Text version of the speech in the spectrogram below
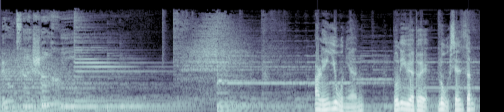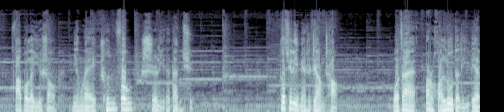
留在山河。二零一五年，独立乐队陆先森发布了一首名为《春风十里》的单曲。歌曲里面是这样唱：“我在二环路的里边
